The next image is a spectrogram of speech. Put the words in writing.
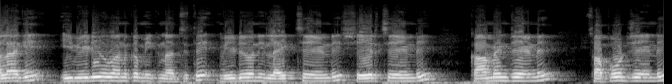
అలాగే ఈ వీడియో కనుక మీకు నచ్చితే వీడియోని లైక్ చేయండి షేర్ చేయండి కామెంట్ చేయండి సపోర్ట్ చేయండి.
